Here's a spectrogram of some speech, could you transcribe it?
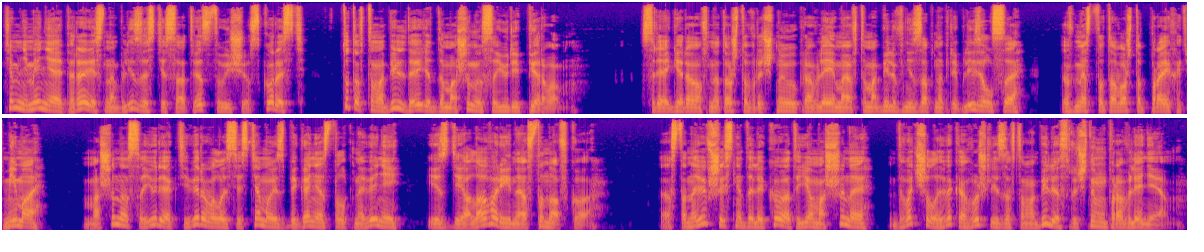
тем не менее, опираясь на близость и соответствующую скорость, тот автомобиль доедет до машины Саюри первым. Среагировав на то, что вручную управляемый автомобиль внезапно приблизился, вместо того, чтобы проехать мимо, машина Саюри активировала систему избегания столкновений и сделала аварийную остановку. Остановившись недалеко от её машины, два человека вышли из автомобиля с ручным управлением.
